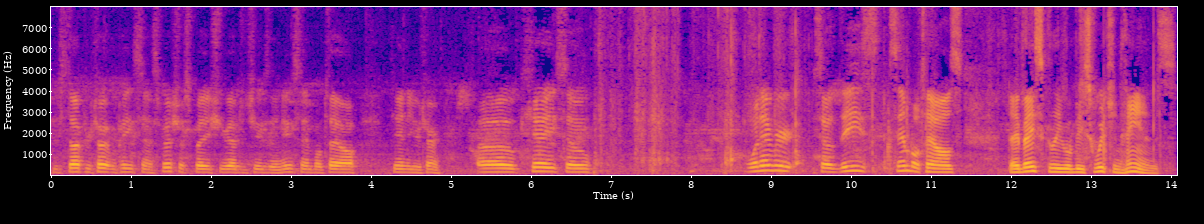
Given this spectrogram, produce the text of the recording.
If you stop your totem piece in a special space, you have to choose a new symbol tile at the end of your turn. Okay, so whatever, so these symbol tiles, they basically will be switching hands.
